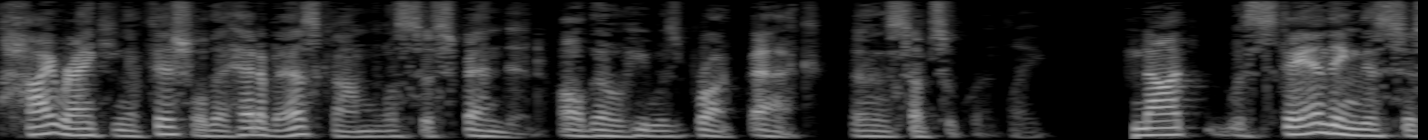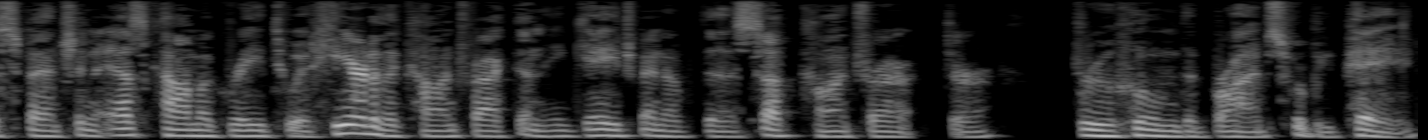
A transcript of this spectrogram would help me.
high ranking official, the head of Eskom, was suspended, although he was brought back uh, subsequently. Notwithstanding this suspension, Eskom agreed to adhere to the contract and the engagement of the subcontractor through whom the bribes would be paid.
